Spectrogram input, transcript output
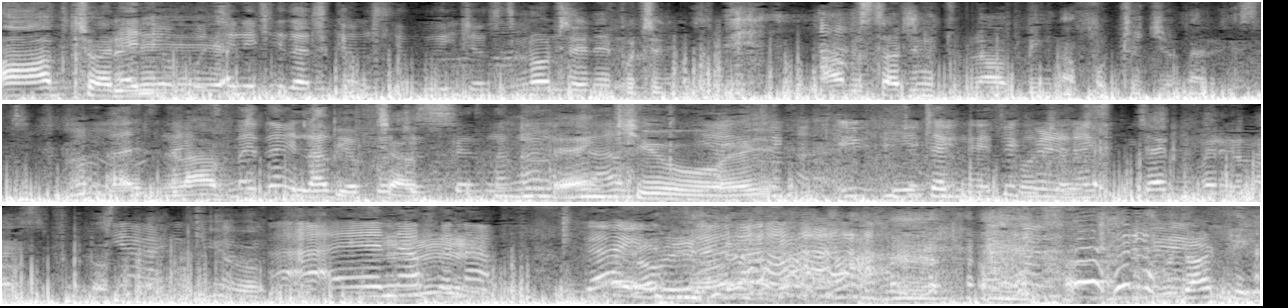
uh, actually, Any opportunity that comes your way just not any opportunity. I'm starting to love being a photojournalist. Oh, I that's nice. love By the way, I love your pictures. photos. guys. Nah, Thank you. Yeah, you take, you, you You take nice take very photos. nice pictures. Take very nice photos. Yeah, Thank you. Ah, enough, enough. Guys, Utaki?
